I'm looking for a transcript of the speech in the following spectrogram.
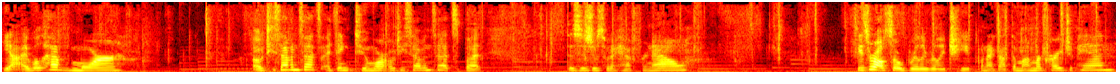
yeah, I will have more OT7 sets. I think two more OT7 sets, but this is just what I have for now. These were also really, really cheap when I got them on Mercari Japan.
